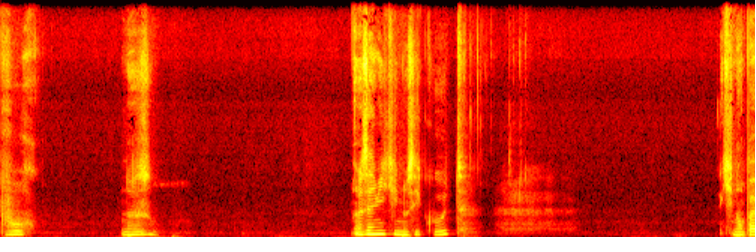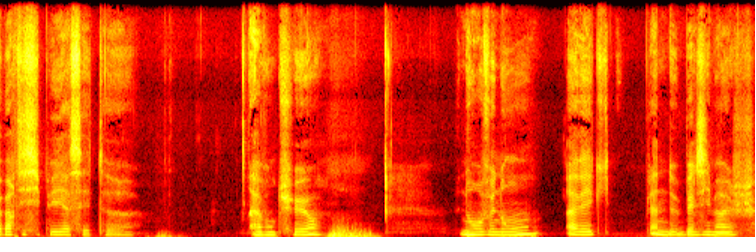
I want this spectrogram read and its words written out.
Pour nos amis qui nous écoutent, qui n'ont pas participé à cette euh, aventure, nous revenons avec plein de belles images,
